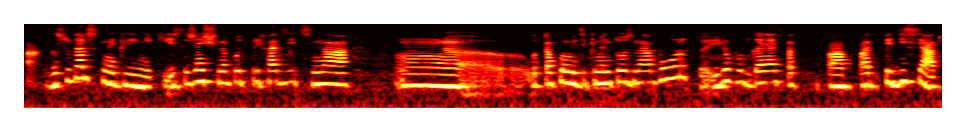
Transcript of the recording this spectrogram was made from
А государственные клиники, если женщина будет приходить на вот такой медикаментозный аборт, ее будут гонять под, по, под 50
